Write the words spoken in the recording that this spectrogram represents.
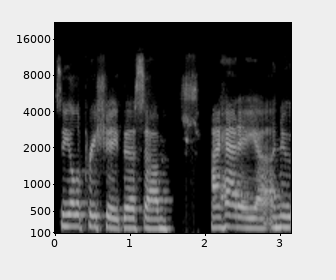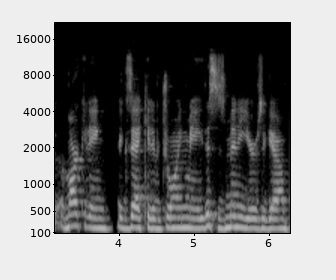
So you'll appreciate this. Um, I had a, uh, a new marketing executive join me. This is many years ago.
